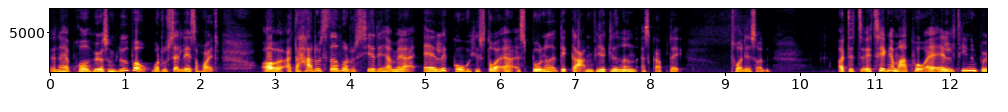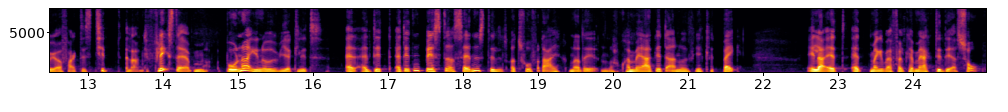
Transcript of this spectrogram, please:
Den har jeg prøvet at høre som lydbog, hvor du selv læser højt. Og, og der har du et sted, hvor du siger det her med, at alle gode historier er spundet af det garn, virkeligheden er skabt af. Jeg tror, det er sådan. Og det tænker jeg meget på, at alle dine bøger faktisk, tit, eller de fleste af dem, bunder i noget virkeligt. Er, er, det, er det den bedste og sandeste litteratur for dig, når, det, når du kan mærke, at der er noget virkeligt bag? Eller at, at man i hvert fald kan mærke det der sorg?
